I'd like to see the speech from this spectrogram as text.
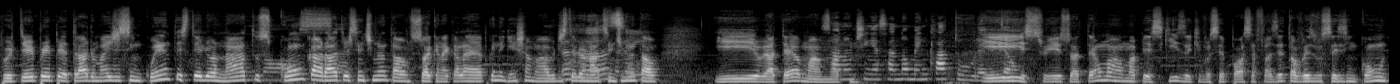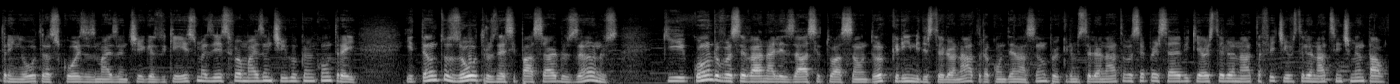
por ter perpetrado mais de 50 estelionatos Nossa. com caráter sentimental. Só que naquela época ninguém chamava de estelionato uhum, sentimental. Sim. E até uma, uma, Só não tinha essa nomenclatura. Então. Isso, então. isso. Até uma, uma pesquisa que você possa fazer. Talvez vocês encontrem outras coisas mais antigas do que isso, mas esse foi o mais antigo que eu encontrei. E tantos outros nesse passar dos anos que quando você vai analisar a situação do crime de estelionato, da condenação por crime de estelionato, você percebe que é o estelionato afetivo, o estelionato sentimental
